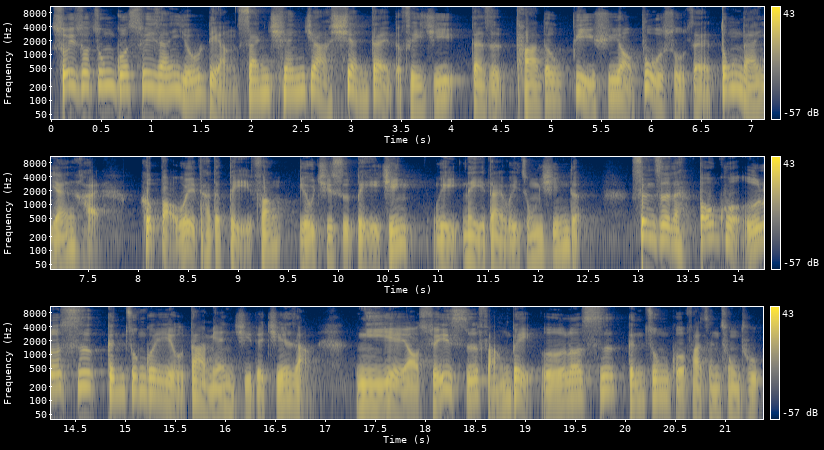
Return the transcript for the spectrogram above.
所以说中国虽然有两三千架现代的飞机，但是它都必须要部署在东南沿海。和保卫它的北方，尤其是北京为那一带为中心的，甚至呢，包括俄罗斯跟中国也有大面积的接壤，你也要随时防备俄罗斯跟中国发生冲突。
